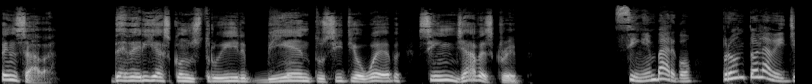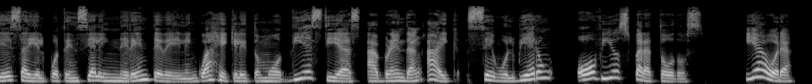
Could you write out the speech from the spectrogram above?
Pensaba, deberías construir bien tu sitio web sin JavaScript. Sin embargo, Pronto la belleza y el potencial inherente del lenguaje que le tomó 10 días a Brendan Ike se volvieron obvios para todos. Y ahora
